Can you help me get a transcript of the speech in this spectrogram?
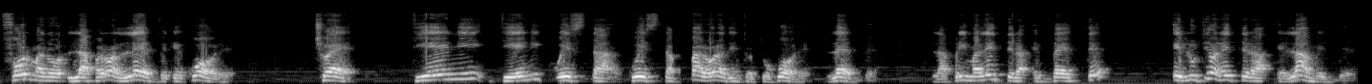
formano la parola lev, che è cuore, cioè tieni, tieni questa, questa parola dentro il tuo cuore, lev. La prima lettera è bet e l'ultima lettera è lamed.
